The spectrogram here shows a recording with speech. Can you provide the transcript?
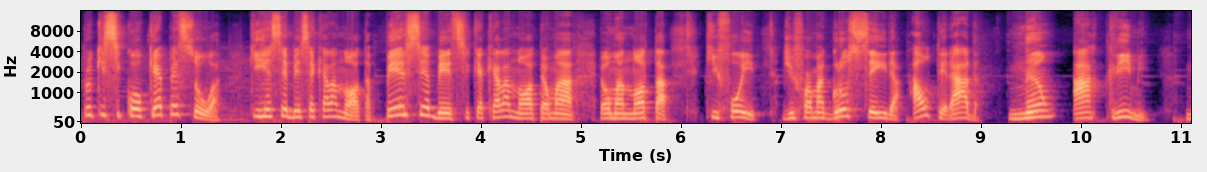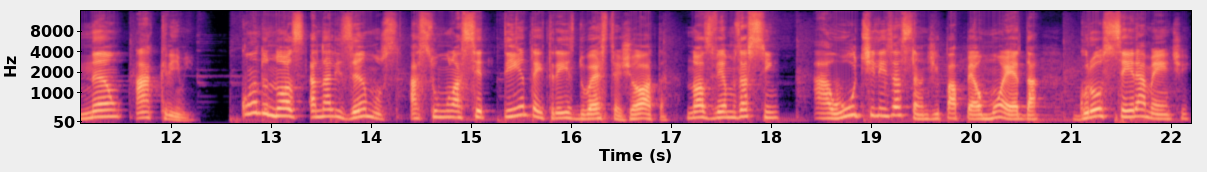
Porque se qualquer pessoa que recebesse aquela nota percebesse que aquela nota é uma, é uma nota que foi de forma grosseira alterada, não há crime. Não há crime. Quando nós analisamos a súmula 73 do STJ, nós vemos assim: a utilização de papel moeda grosseiramente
